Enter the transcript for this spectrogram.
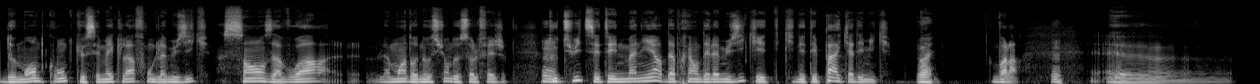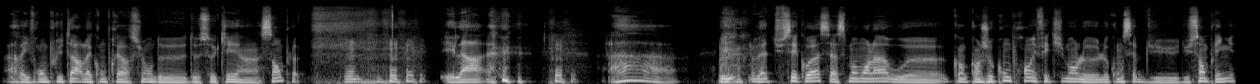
de me rendre compte que ces mecs-là font de la musique sans avoir la moindre notion de solfège. Mm. Tout de suite, c'était une manière d'appréhender la musique qui, est- qui n'était pas académique. Ouais. Voilà. Mm. Euh, arriveront plus tard la compréhension de, de ce qu'est un sample. Et là, ah, et bah, tu sais quoi, c'est à ce moment-là où, euh, quand, quand je comprends effectivement le, le concept du, du sampling,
